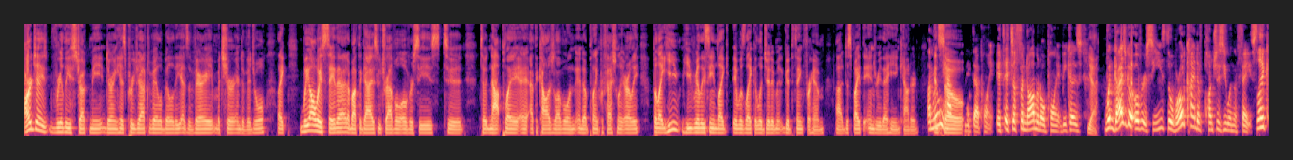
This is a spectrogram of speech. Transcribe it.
RJ really struck me during his pre draft availability as a very mature individual. Like we always say that about the guys who travel overseas to to not play at the college level and end up playing professionally early. But like he he really seemed like it was like a legitimate good thing for him, uh, despite the injury that he encountered. I'm And so- happy to make that point. It's it's a phenomenal point because Yeah. when guys go overseas, the world kind of punches you in the face. Like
